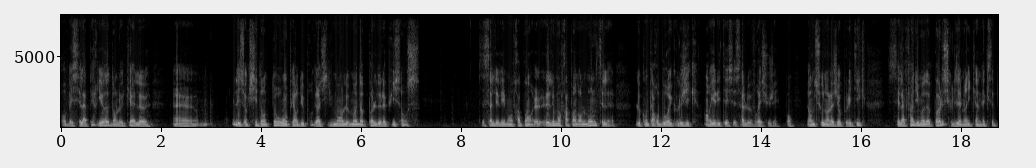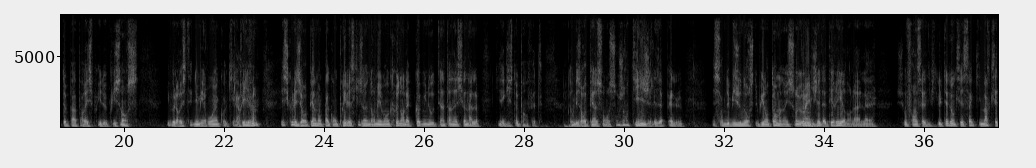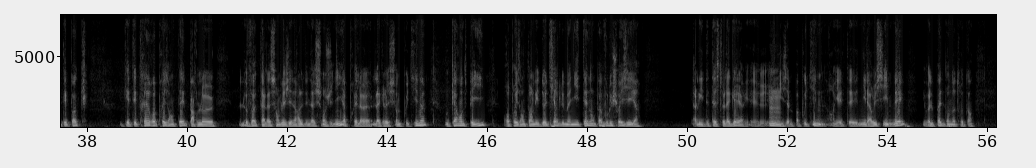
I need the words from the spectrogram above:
oh C'est la période dans laquelle euh, les Occidentaux ont perdu progressivement le monopole de la puissance. C'est ça l'élément frappant. L'élément frappant dans le monde, c'est le, compte à rebours écologique. En réalité, c'est ça le vrai sujet. Bon, en dessous, dans la géopolitique, c'est la fin du monopole, ce que les Américains n'acceptent pas par esprit de puissance. Ils veulent rester numéro un, quoi qu'il arrive et ce que les Européens n'ont pas compris parce qu'ils ont énormément cru dans la communauté internationale qui n'existe pas en fait? Donc les Européens sont, sont, gentils, je les appelle des sortes de bisounours depuis longtemps, maintenant ils sont obligés d'atterrir dans la, souffrance et la difficulté. Donc c'est ça qui marque cette époque qui a été très représentée par le, le vote à l'Assemblée générale des Nations unies après l'agression de Poutine, où 40 pays représentant les deux tiers de l'humanité n'ont pas voulu choisir ils détestent la guerre, hmm. ils n'aiment pas Poutine, en réalité, ni la Russie, mais ils veulent pas être dans notre camp.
